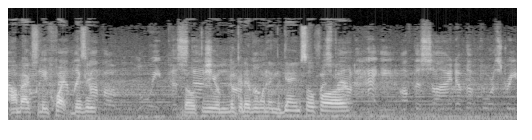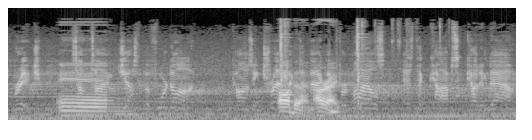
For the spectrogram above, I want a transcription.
I'm actually quite busy. capo Louis Go through and look at everyone in the game so was far. Found hanging off the side of the 4th Street Bridge And- sometime just before dawn, causing traffic All to done. back All up for miles as the cops cut him down.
